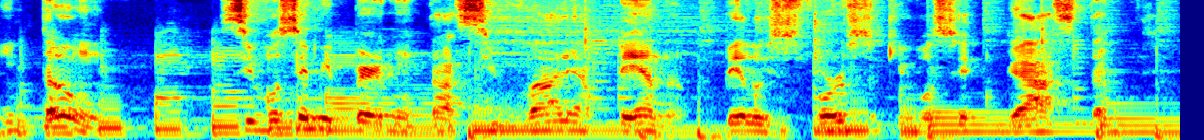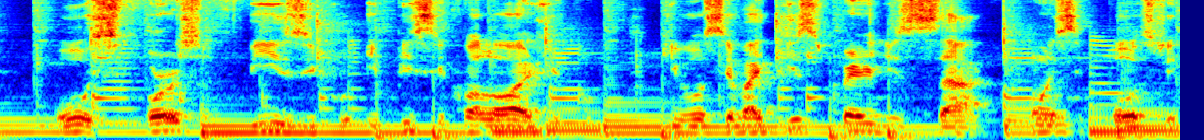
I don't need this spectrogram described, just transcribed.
Então, se você me perguntar se vale a pena pelo esforço que você gasta, o esforço físico e psicológico que você vai desperdiçar com esse post,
